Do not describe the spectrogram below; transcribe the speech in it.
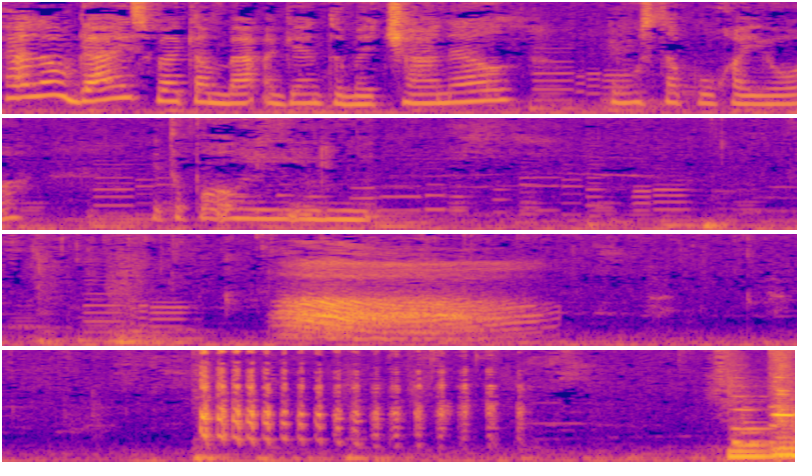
Hello guys! Welcome back again to my channel. Kumusta po kayo? Ito po uling uling... Aww. Aww.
